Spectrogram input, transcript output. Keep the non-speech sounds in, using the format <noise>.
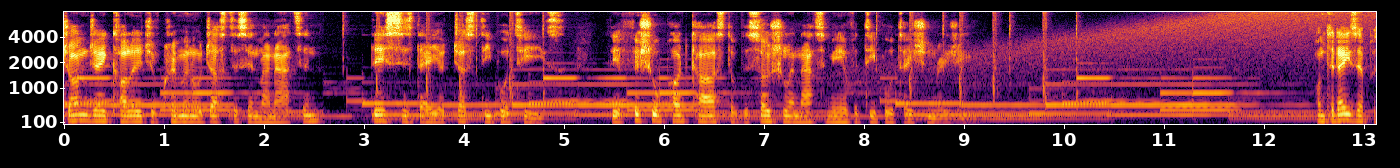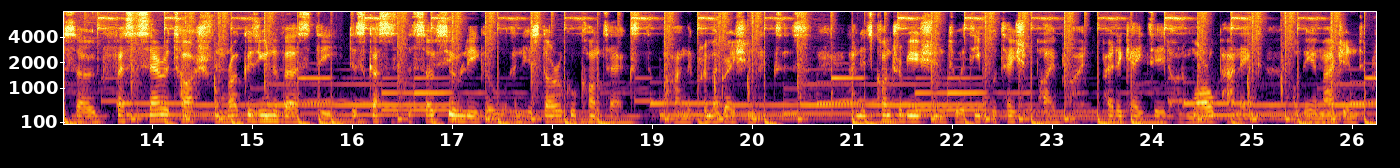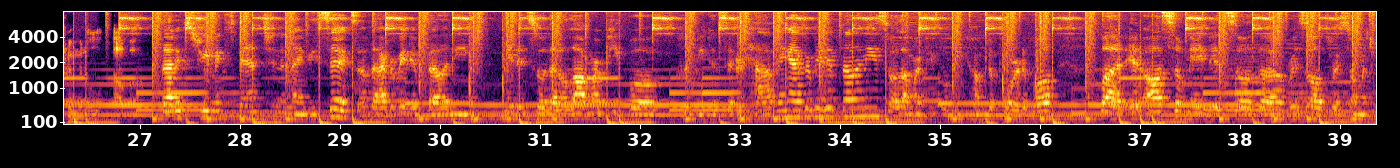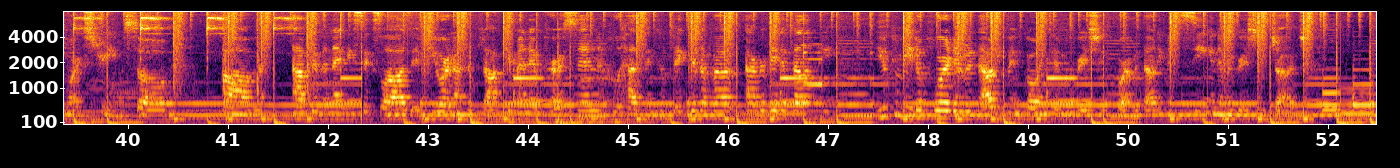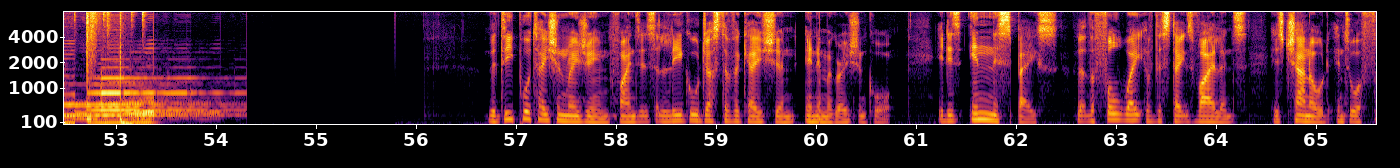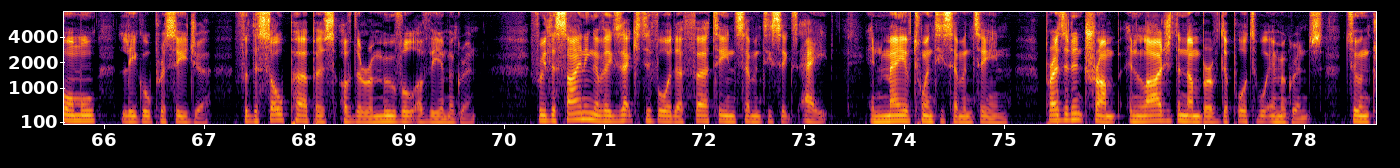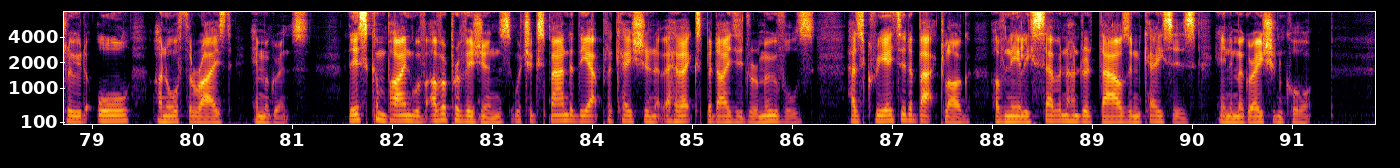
John Jay College of Criminal Justice in Manhattan, this is They Are Just Deportees, the official podcast of the social anatomy of a deportation regime. On today's episode, Professor Sarah Tosh from Rutgers University discusses the socio legal and historical context behind the crimmigration nexus and its contribution to a deportation pipeline predicated on a moral panic of the imagined criminal other that extreme expansion in 96 of the aggravated felony made it so that a lot more people could be considered having aggravated felonies, so a lot more people become deportable. But it also made it so the results were so much more extreme. So um, after the 96 laws, if you are an undocumented person who has been convicted of an aggravated felony, you can be deported without even going to immigration court, without even seeing an immigration judge. The deportation regime finds its legal justification in immigration court. It is in this space that the full weight of the state's violence is channeled into a formal legal procedure for the sole purpose of the removal of the immigrant. Through the signing of Executive Order 13768 in May of 2017, President Trump enlarged the number of deportable immigrants to include all unauthorized immigrants. This, combined with other provisions which expanded the application of expedited removals, has created a backlog of nearly 700,000 cases in immigration court.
